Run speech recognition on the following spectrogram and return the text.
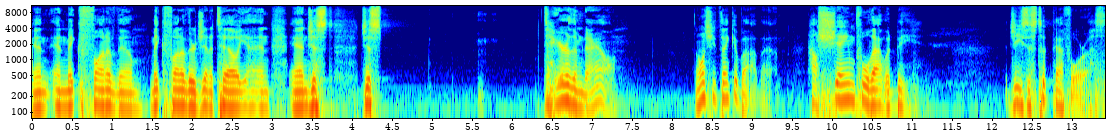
and, and make fun of them, make fun of their genitalia, and, and just, just tear them down. I want you to think about that. How shameful that would be. Jesus took that for us.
